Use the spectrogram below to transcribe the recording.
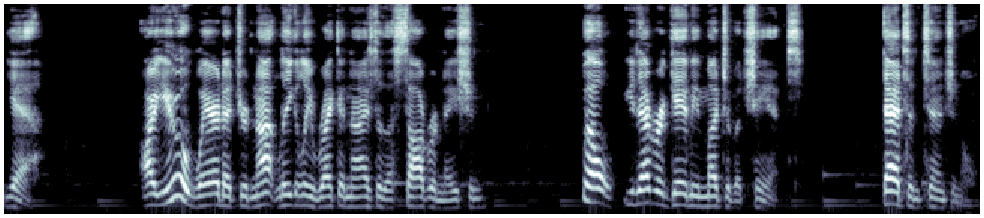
yeah. Are you aware that you're not legally recognized as a sovereign nation? Well, you never gave me much of a chance. That's intentional.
